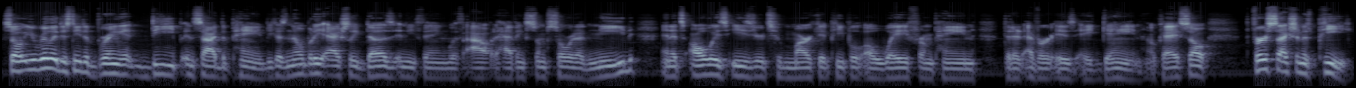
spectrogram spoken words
So you really just need to bring it deep inside the pain because nobody actually does anything without having some sort of need and it's always easier to market people away from pain than it ever is a gain okay? So first section is p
